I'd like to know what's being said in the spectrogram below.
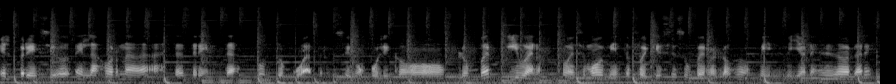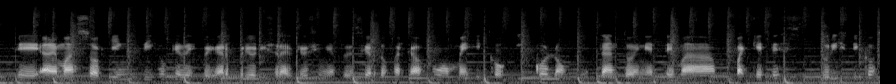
el precio en la jornada hasta 30.4 según publicó Bloomberg y bueno con ese movimiento fue que se superó los 2 mil millones de dólares eh, además Sokin dijo que despegar priorizará el crecimiento en ciertos mercados como México y Colombia tanto en el tema paquetes turísticos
